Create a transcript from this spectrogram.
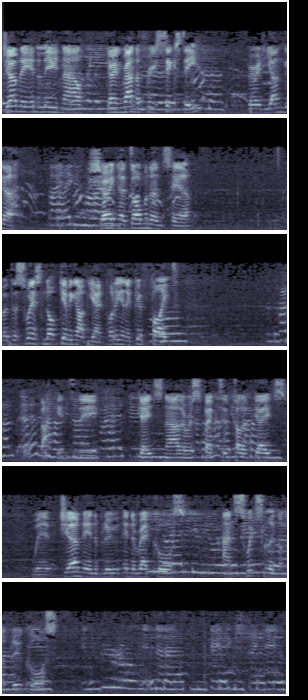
Germany in the lead now, going round the 360. Berit Younger showing her dominance here. But the Swiss not giving up yet, putting in a good fight. Und Das Hans erste Back into the Gates now, their respective coloured gates, with Germany in the blue, in the red course, and Switzerland on the blue course. in Führung in in der der letzten Skatingstrecke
